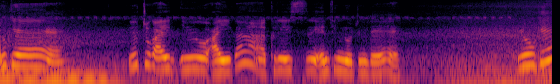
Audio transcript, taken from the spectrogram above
요게 이쪽 아이 요 아이가 그레이스 앤틱 로즈인데 요게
